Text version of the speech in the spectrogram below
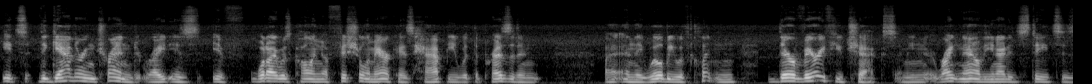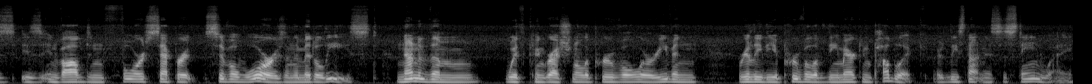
it's the gathering trend, right? Is if what I was calling official America is happy with the president, and they will be with Clinton there are very few checks. I mean, right now the United States is is involved in four separate civil wars in the Middle East. None of them with congressional approval or even really the approval of the American public, or at least not in a sustained way.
